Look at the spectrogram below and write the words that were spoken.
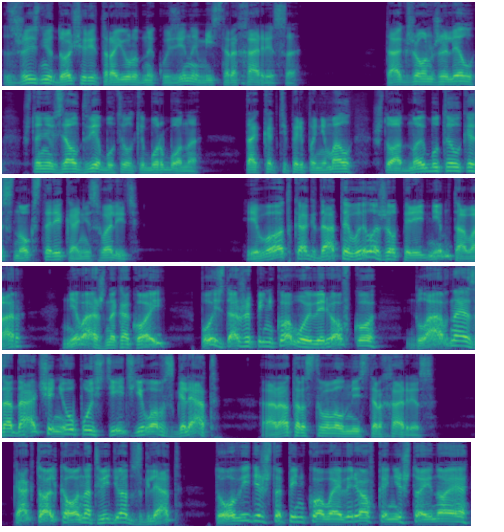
с жизнью дочери троюродной кузины мистера Харриса. Также он жалел, что не взял две бутылки бурбона, так как теперь понимал, что одной бутылкой с ног старика не свалить. «И вот, когда ты выложил перед ним товар, неважно какой, пусть даже пеньковую веревку, главная задача не упустить его взгляд», ораторствовал мистер Харрис. Как только он отведет взгляд, то увидит, что пеньковая веревка – не что иное,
